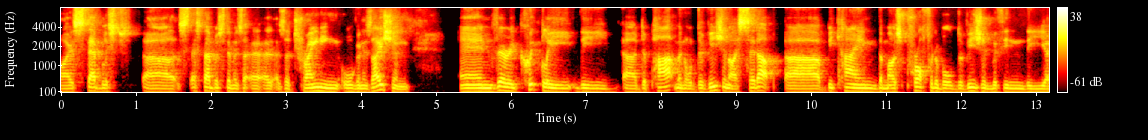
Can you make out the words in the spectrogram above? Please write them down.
I established uh, established them as a, as a training organisation. And very quickly, the uh, department or division I set up uh, became the most profitable division within the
